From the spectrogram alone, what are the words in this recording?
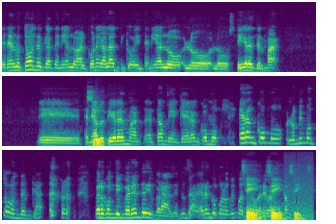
tenían los Thundercats, tenían los Halcones Galácticos y tenían los, los, los Tigres del Mar. Eh, tenían Sí. los Tigres del Mar eh, también, que eran como, eran como los mismos Thundercats, pero con diferentes disfraces, tú sabes, eran como los mismos sí, actores, sí, básicamente. sí.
